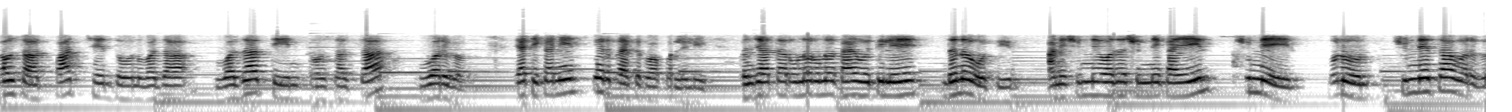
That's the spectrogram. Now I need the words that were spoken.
कंसात पाच छेद दोन वजा वजा तीन कंसाचा वर्ग. या ठिकाणी स्क्वेअर ब्रॅकेट वापरलेली. म्हणजे आता ऋण ऋण काय होतील हे? धन होतील. आणि शून्य वजा शून्य काय येईल? शून्य येईल. म्हणून शून्यचा वर्ग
